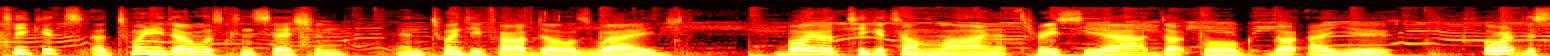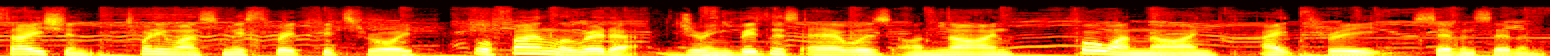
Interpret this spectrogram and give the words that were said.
Tickets are $20 concession and $25 waged. Buy your tickets online at 3cr.org.au or at the station, 21 Smith Street, Fitzroy, or phone Loretta during business hours on 9 419 8377.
